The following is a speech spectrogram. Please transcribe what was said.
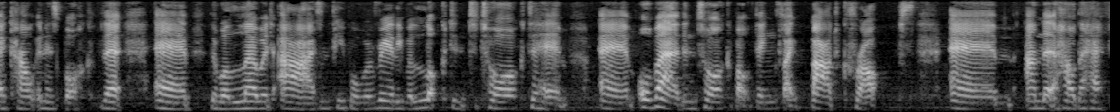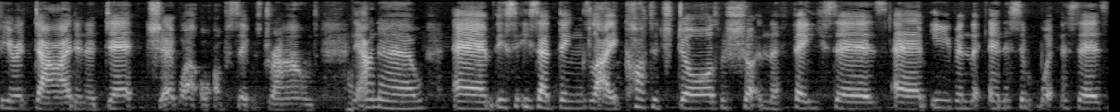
account in his book, that um, there were lowered eyes and people were really reluctant to talk to him, um, other than talk about things like bad crops um, and that how the heifer had died in a ditch. Uh, well, obviously it was drowned. I know. Um, he, he said things like cottage doors were shut in their faces. Um, even the innocent witnesses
